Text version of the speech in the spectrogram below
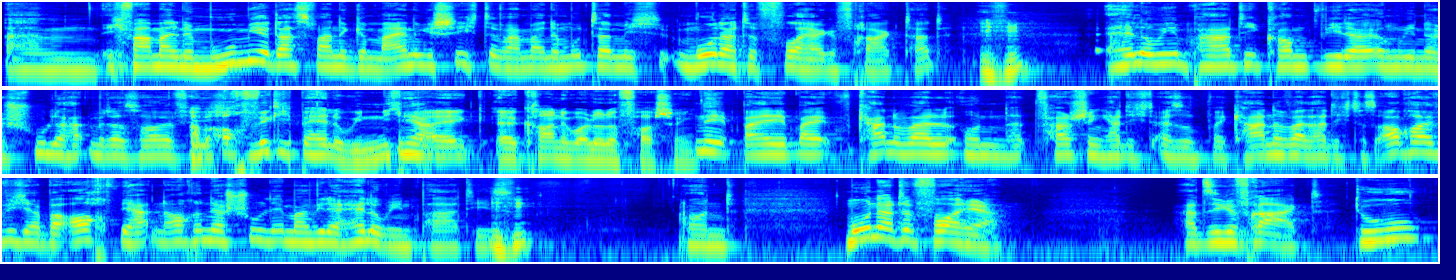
Ähm, ich war mal eine Mumie, das war eine gemeine Geschichte, weil meine Mutter mich Monate vorher gefragt hat. Mhm. Halloween-Party kommt wieder, irgendwie in der Schule hatten wir das häufig. Aber auch wirklich bei Halloween, nicht Ja. bei äh, Karneval oder Fasching. Nee, bei, bei Karneval und Fasching hatte ich, also bei Karneval hatte ich das auch häufig, aber auch, wir hatten auch in der Schule immer wieder Halloween-Partys. Mhm. Und Monate vorher hat sie gefragt, du,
